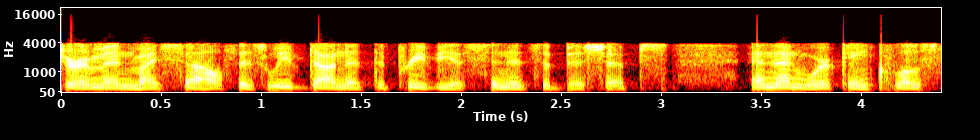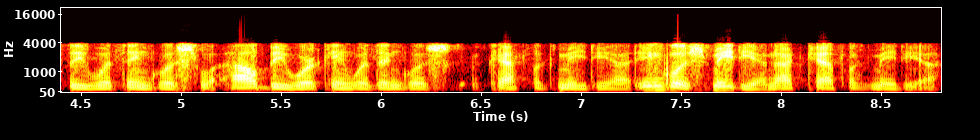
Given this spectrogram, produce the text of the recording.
German, myself, as we've done at the previous synods of bishops, and then working closely with English. I'll be working with English Catholic media, English media, not Catholic media.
